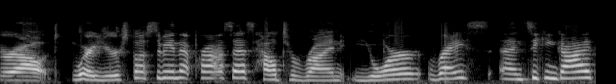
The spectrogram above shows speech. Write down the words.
out where you're supposed to be in that process, how to run your race and seeking God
